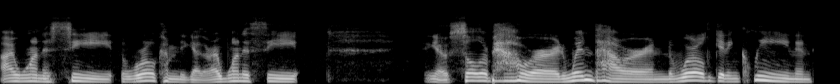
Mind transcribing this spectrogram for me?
I want to see the world coming together. I want to see you know solar power and wind power and the world getting clean and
